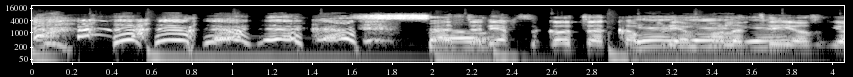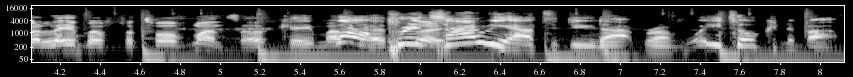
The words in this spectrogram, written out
about. So, So you have to go to a company Yeah, and volunteer yeah. Your, your labor for 12 months. Okay, my no, bad. Prince sorry. Harry had to do that, bro. What are you talking about?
